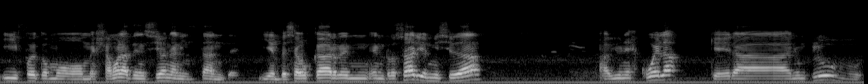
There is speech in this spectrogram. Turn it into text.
Y fue como me llamó la atención al instante. Y empecé a buscar en, Rosario en mi ciudad había una escuela que era en un club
